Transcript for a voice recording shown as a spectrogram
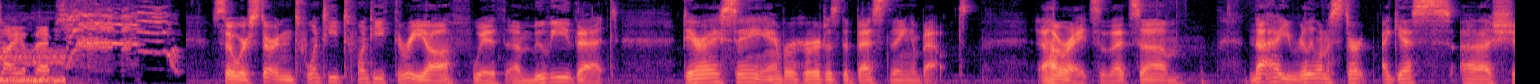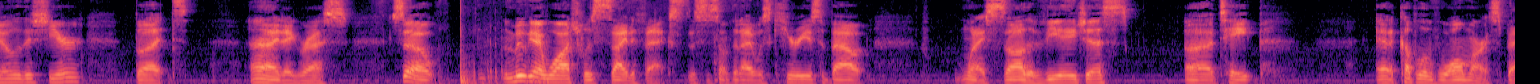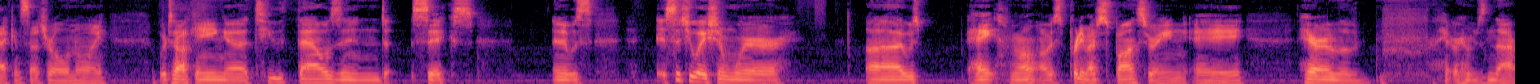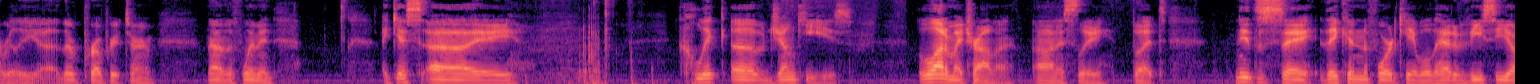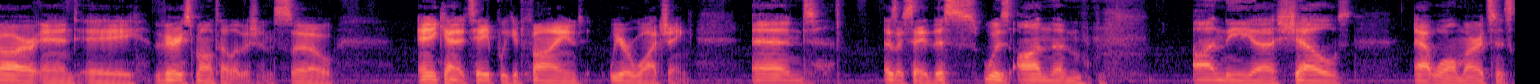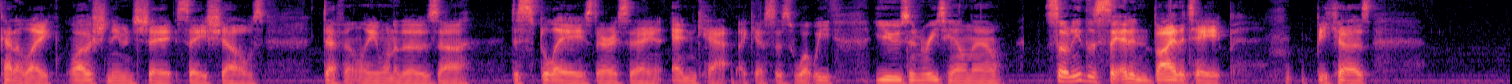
Side effects. So we're starting 2023 off with a movie that, dare I say, Amber Heard was the best thing about. All right, so that's um, not how you really want to start, I guess, uh, show this year, but I digress. So, the movie I watched was SideFX. This is something I was curious about when I saw the VHS uh, tape at a couple of Walmarts back in Central Illinois. We're talking uh, 2006, and it was a situation where uh, I was hey, well, I was pretty much sponsoring a harem of harem's not really uh, the appropriate term, not enough women. I guess uh, a clique of junkies. A lot of my trauma, honestly, but needless to say, they couldn't afford cable. They had a VCR and a very small television, so any kind of tape we could find, we were watching, and as I say, this was on the on the uh, shelves at Walmart's, and it's kind of like well, I shouldn't even say, say shelves. Definitely one of those uh, displays, dare I say, an end cap, I guess is what we use in retail now. So, needless to say, I didn't buy the tape because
